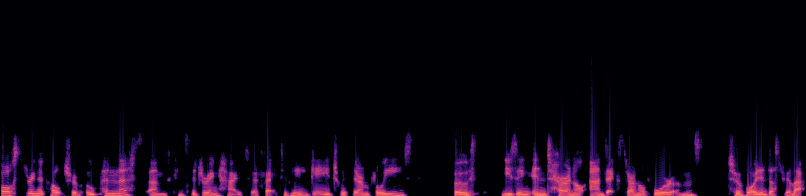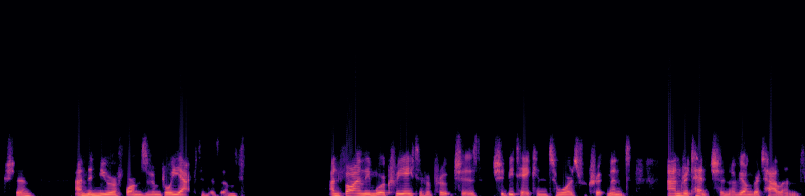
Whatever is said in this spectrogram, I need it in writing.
Fostering a culture of openness and considering how to effectively engage with their employees, both using internal and external forums to avoid industrial action and the newer forms of employee activism and finally, more creative approaches should be taken towards recruitment and retention of younger talent,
